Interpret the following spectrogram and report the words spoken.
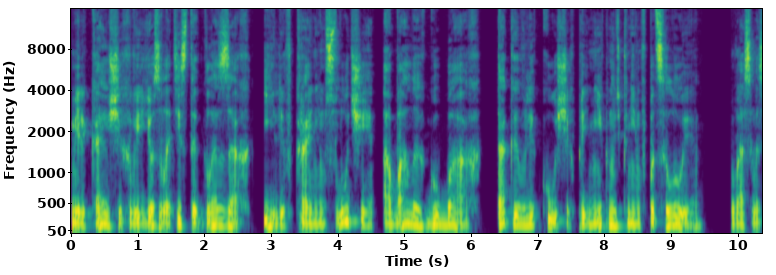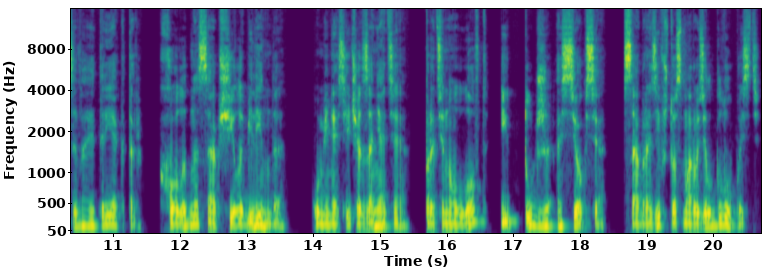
мелькающих в ее золотистых глазах или, в крайнем случае, о балых губах, так и влекущих приникнуть к ним в поцелуе. «Вас вызывает ректор», – холодно сообщила Белинда. «У меня сейчас занятие», – протянул Лофт и тут же осекся, сообразив, что сморозил глупость.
